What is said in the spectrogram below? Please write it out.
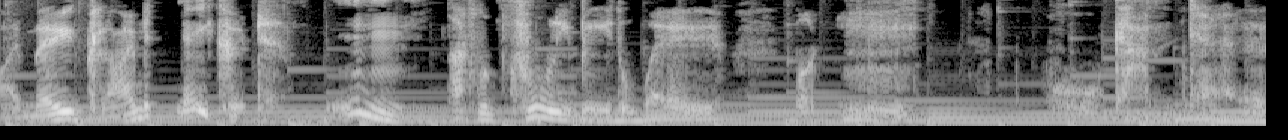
I may climb it naked. Hmm, that would truly be the way. But, hmm, who can tell?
